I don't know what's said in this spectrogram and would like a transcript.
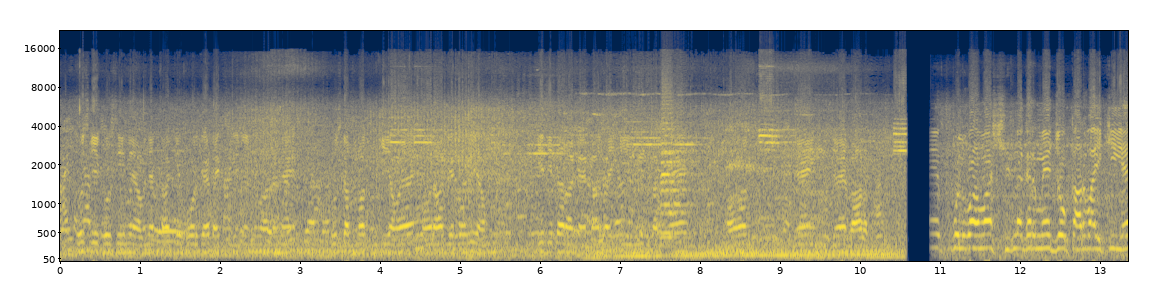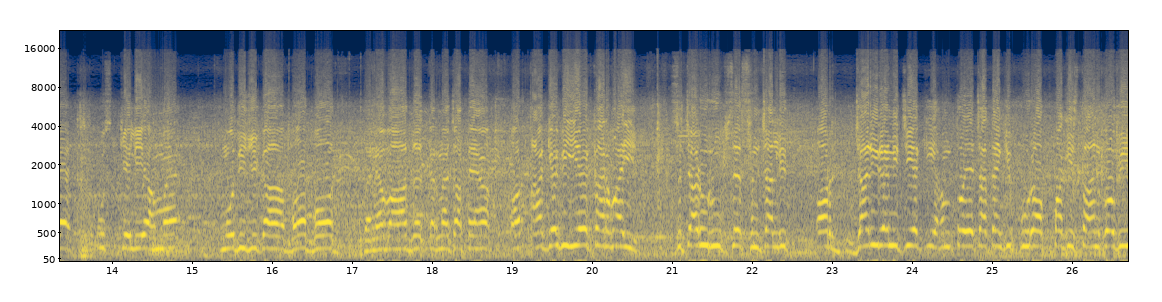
उसकी खुशी में हमने ताकि फोर गेट एक्सीडेंट वाले ने उसका समर्थन किया हुआ है और आगे को भी हम इसी तरह की कार्रवाई की उम्मीद करते हैं और जय हिंद, जय भारत। पुलवामा श्रीनगर में जो कार्रवाई की है, उसके लिए हम मोदी जी का बहुत बहुत धन्यवाद करना चाहते हैं और आगे भी ये कार्रवाई सुचारू रूप से संचालित और जारी रहनी चाहिए कि हम तो ये चाहते हैं कि पूरा पाकिस्तान को भी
